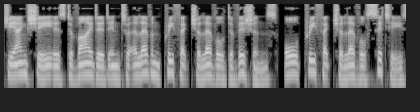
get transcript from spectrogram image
Jiangxi is divided into 11 prefecture-level divisions, all prefecture-level cities,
